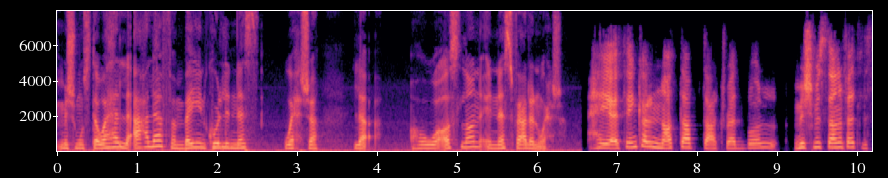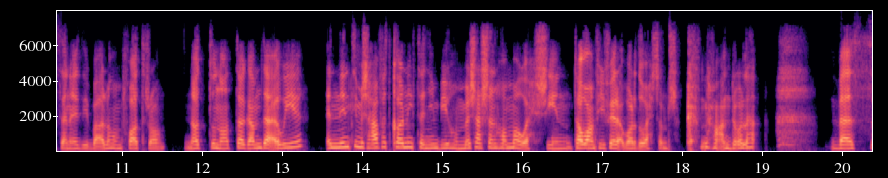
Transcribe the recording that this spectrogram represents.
مش مستواها اللي اعلى فمبين كل الناس وحشة؟ لأ هو أصلا الناس فعلا وحشة. هي I think النطة بتاعت ريد بول مش من السنة اللي فاتت للسنة دي بقالهم فترة. نطوا نطة جامدة قوي. إن انتي مش عارفة تقارني التانيين بيهم مش عشان هما وحشين. طبعا في فرق برضه وحشة مش هتكلم عن دول. بس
